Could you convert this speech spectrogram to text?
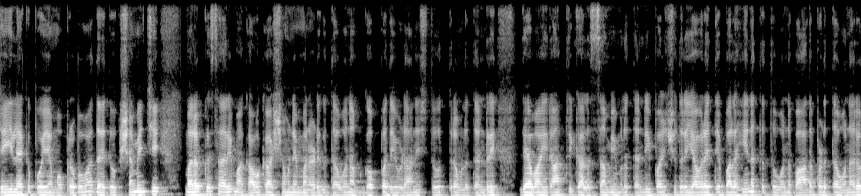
చేయలేకపోయామో ప్రభువా దయతో క్షమించి మరొక్కసారి మాకు అవకాశం నిమ్మని అడుగుతా ఉన్నాం. గొప్ప దేవుడాని స్తోత్రములు తండ్రి దేవా ఈ రాత్రికాల సమయంలో తండ్రి పరిశుద్ధులు ఎవరైతే బలహీనతతో ఉన్న బాధపడుతూ ఉన్నారో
